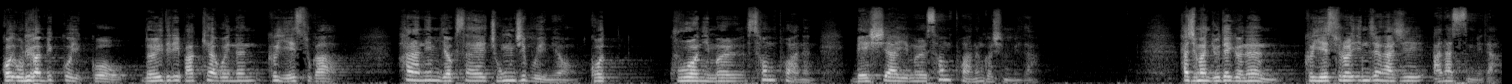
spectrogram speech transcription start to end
곧 우리가 믿고 있고 너희들이 박해하고 있는 그 예수가 하나님 역사의 종지부이며 곧 구원임을 선포하는 메시아임을 선포하는 것입니다. 하지만 유대교는 그 예수를 인정하지 않았습니다.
